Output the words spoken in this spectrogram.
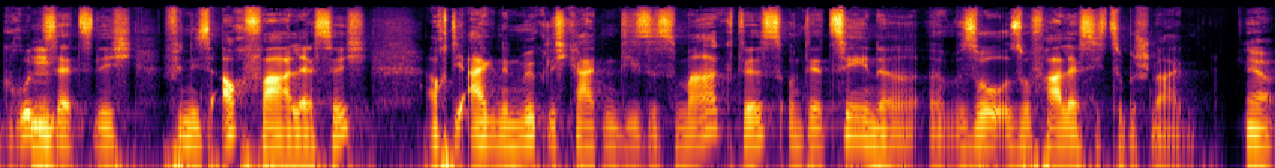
grundsätzlich hm. finde ich es auch fahrlässig, auch die eigenen Möglichkeiten dieses Marktes und der Szene äh, so, so fahrlässig zu beschneiden. Ja.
